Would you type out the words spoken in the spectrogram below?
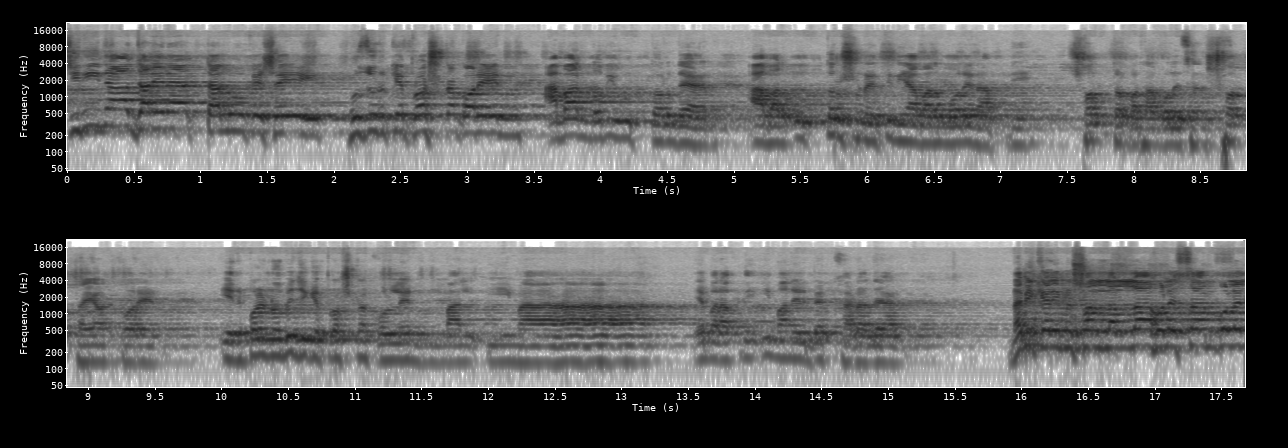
চিনি না, জানি না, একটা লোক এসে হুজুরকে প্রশ্ন করেন, আবার নবী উত্তর দেন। আবার উত্তর শুনে তিনি আবার বলেন, আপনি সত্য কথা বলেছেন, সত্যায়ন করেন। এরপরে নবীজিকে প্রশ্ন করলেন, মাল ইমান এবার আপনি ইমানের ব্যাখ্যাটা দেন। নবী করিম আলাইহি সাল্লাম বলেন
